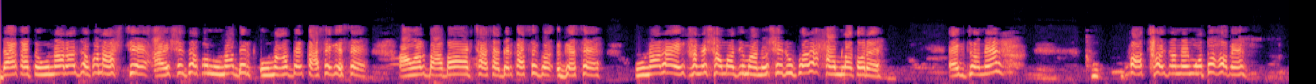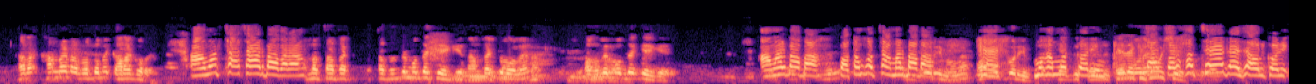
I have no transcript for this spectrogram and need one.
ডাকাতে উনারা যখন আসছে এসে যখন উনাদের উনাদের কাছে গেছে, আমার বাবা আর চাচাদের কাছে গেছে, উনারা এখানে সমাজে মানুষের উপরে হামলা করে। একজনের পাঁচ ছয় জনের মতো হবে। খামড়াটা প্রথমে কারা করেন? আমার চাচা আর বাবারা। আপনার চাচা চাচাদের মধ্যে কে কে? নামটা একটু বলেন। চাচাদের মধ্যে কে কে? আমার বাবা। প্রথম হচ্ছে আমার বাবা। হ্যাঁ মোহাম্মদ করিম। তারপর হচ্ছে রেজাউল করিম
